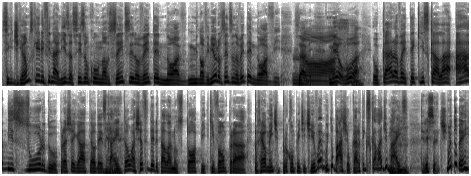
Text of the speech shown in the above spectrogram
Se digamos que ele finaliza a season com 999, 9.999, sabe? Nossa. Meu, boa, o cara vai ter que escalar absurdo para chegar até o 10k. É. Então a chance dele estar tá lá nos top que vão para realmente pro competitivo é muito baixa. O cara tem que escalar demais. Uhum. Interessante. Muito bem.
